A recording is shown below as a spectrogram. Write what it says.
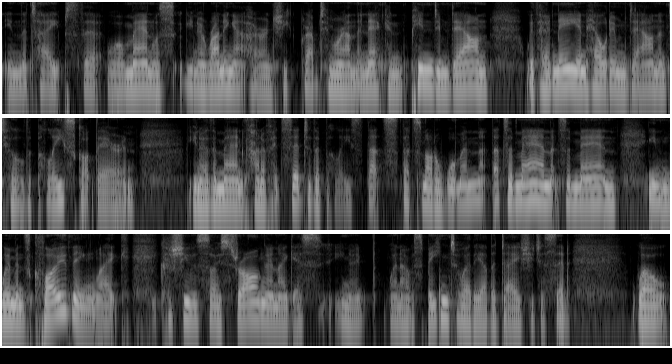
in the tapes that well man was, you know, running at her and she grabbed him around the neck and pinned him down with her knee and held him down until the police got there and you know the man kind of had said to the police that's that's not a woman that's a man that's a man in women's clothing like because she was so strong and i guess you know when i was speaking to her the other day she just said well,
